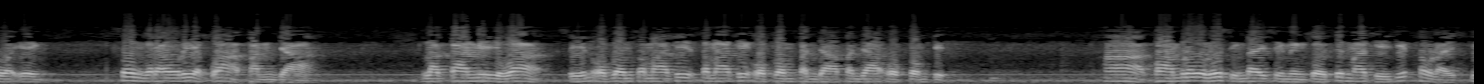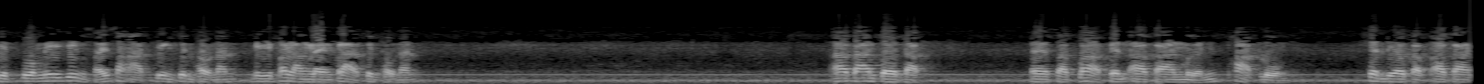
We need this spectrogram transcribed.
ตัวเอง ซึ่งเราเรียกว่าปัญญา หลักการมีอยู่ว่า ศีลอบรมสมาธิสมาธิอบรมปัญญาปัญญาอบรมจิตถ้าความรู้หรือสิ่งใดสิ่งหนึ่งเกิดขึ้นมาถี่ยิบเท่าไหร่จิตดวงนี้ยิ่งใสสะอาดยิ่งขึ้นเท่านั้น มีพลังแรงกล้าขึ้นเท่านั้น อาการเกิดดับแต่สักว่าเป็นอาการเหมือนภาคลวง เช่นเดียวกับอาการ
